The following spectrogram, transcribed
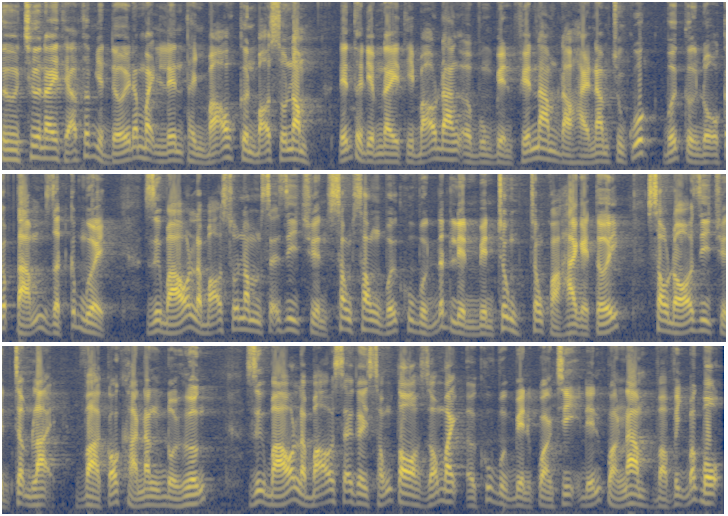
Từ trưa nay thì áp thấp nhiệt đới đã mạnh lên thành bão cơn bão số 5. Đến thời điểm này thì bão đang ở vùng biển phía nam đảo Hải Nam Trung Quốc với cường độ cấp 8, giật cấp 10. Dự báo là bão số 5 sẽ di chuyển song song với khu vực đất liền miền Trung trong khoảng 2 ngày tới, sau đó di chuyển chậm lại và có khả năng đổi hướng. Dự báo là bão sẽ gây sóng to, gió mạnh ở khu vực biển Quảng Trị đến Quảng Nam và Vịnh Bắc Bộ.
